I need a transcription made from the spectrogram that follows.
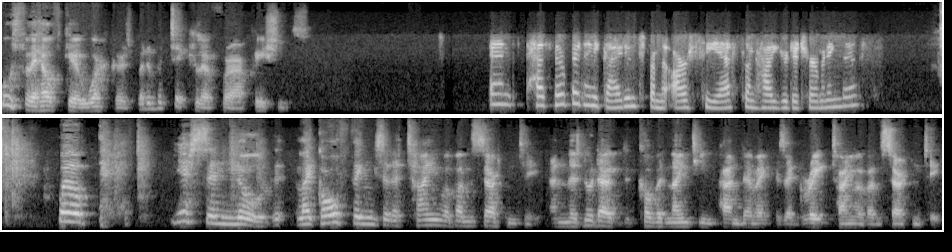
both for the healthcare workers, but in particular for our patients. And has there been any guidance from the RCS on how you're determining this? Well, yes and no. Like all things at a time of uncertainty, and there's no doubt the COVID 19 pandemic is a great time of uncertainty.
